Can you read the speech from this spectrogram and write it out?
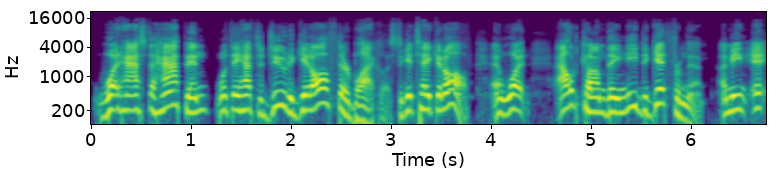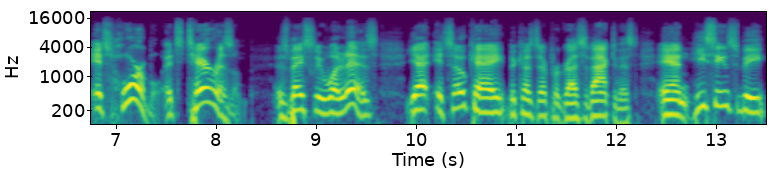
what has to happen, what they have to do to get off their blacklist, to get taken off, and what outcome they need to get from them. I mean, it's horrible. It's terrorism, is basically what it is. Yet it's okay because they're progressive activists. And he seems to be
